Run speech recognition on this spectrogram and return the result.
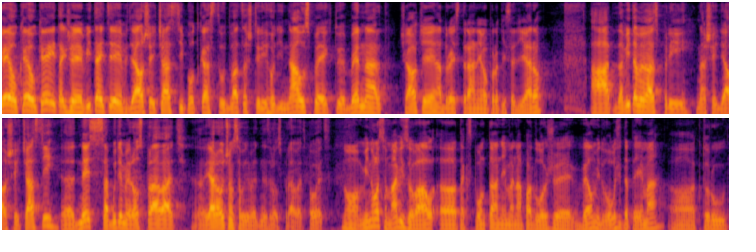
OK, OK, OK, takže vítajte v ďalšej časti podcastu 24 hodín na úspech. Tu je Bernard. Čaute, na druhej strane oproti sedí Jaro. A teda vítame vás pri našej ďalšej časti. E, dnes sa budeme rozprávať, e, Jaro, o čom sa budeme dnes rozprávať, povedz. No, minule som avizoval, uh, tak spontánne ma napadlo, že veľmi dôležitá téma, ktorú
